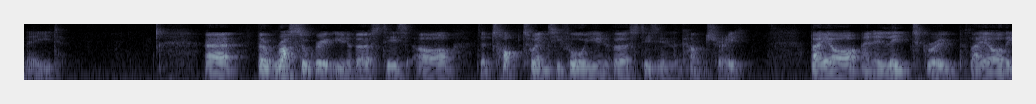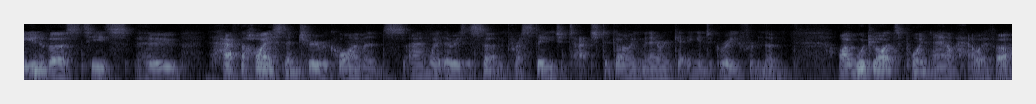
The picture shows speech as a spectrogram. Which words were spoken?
need. Uh, the Russell Group universities are the top 24 universities in the country. They are an elite group. They are the universities who have the highest entry requirements and where there is a certain prestige attached to going there and getting a degree from them. I would like to point out, however,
